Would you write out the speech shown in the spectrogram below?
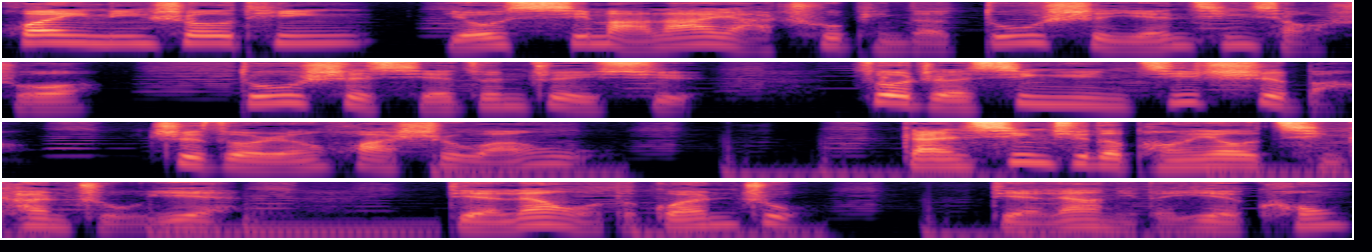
欢迎您收听由喜马拉雅出品的都市言情小说《都市邪尊赘婿》，作者：幸运鸡翅膀，制作人：画师玩五。感兴趣的朋友，请看主页，点亮我的关注，点亮你的夜空。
